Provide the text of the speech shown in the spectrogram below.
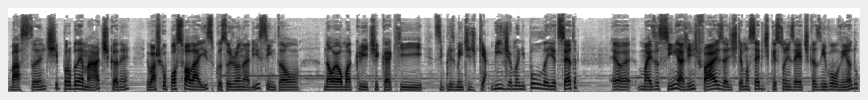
bastante problemática, né, eu acho que eu posso falar isso porque eu sou jornalista, então não é uma crítica que simplesmente de que a mídia manipula e etc., é, mas assim, a gente faz, a gente tem uma série de questões éticas envolvendo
